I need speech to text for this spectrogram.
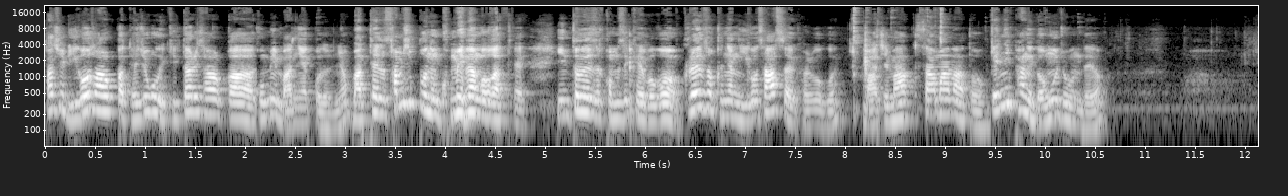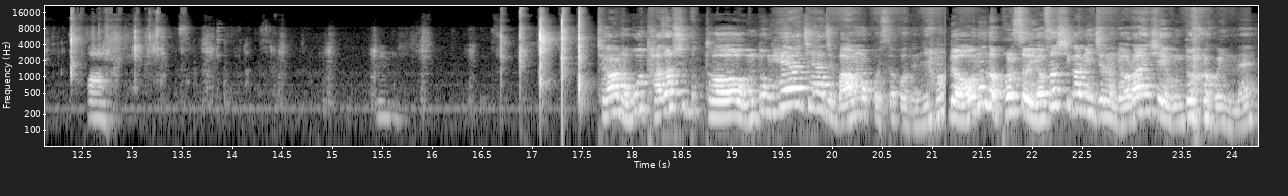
사실 이거 사올까 돼지고기 뒷다리 사올까 고민 많이 했거든요. 마트에서 30분은 고민한 것 같아. 인터넷에 검색해보고. 그래서 그냥 이거 사왔어요 결국은. 마지막 쌈 하나 더 깻잎향이 너무 좋은데요? 아 제가 한 오후 5시부터 운동해야지 해야지 마음 먹고 있었거든요. 근데 어느덧 벌써 6시간이 지난 11시에 운동하고 있네.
